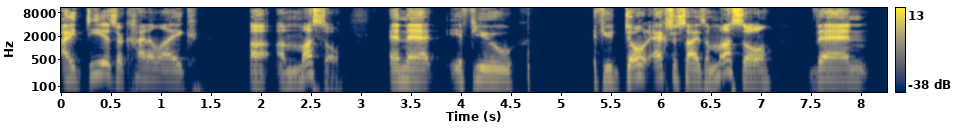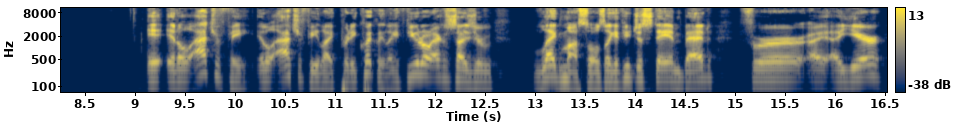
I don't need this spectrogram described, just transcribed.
ideas are kind of like a, a muscle. And that if you, if you don't exercise a muscle, then it, it'll atrophy. It'll atrophy like pretty quickly. Like if you don't exercise your leg muscles, like if you just stay in bed for a, a year,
